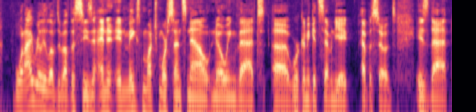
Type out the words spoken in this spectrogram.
what I really loved about this season, and it, it makes much more sense now knowing that uh, we're going to get 78 episodes, is that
